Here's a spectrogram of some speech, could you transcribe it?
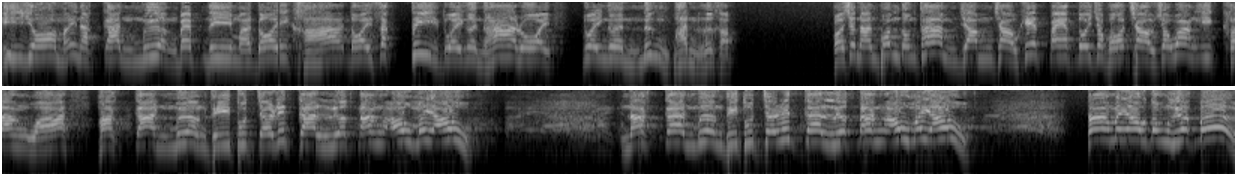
อียอมให้นักการเมืองแบบนี้มาดอยขาดอยสักซี่ด้วยเงินห้าร้อยด้วยเงินหนึ่งพันเลยครับ เพราะฉะนั้นผมต้องท่ามยำชาวเขตแปดโดยเฉพาะชาวชาวว่างอีกครั้งว่าพักการเมืองที่ทุจริตการเลือกตั้งเอาไม่เอา นักการเมืองที่ทุจริตการเลือกตั้งเอาไม่เอา ถ้าไม่เอาต้องเลือกเบอร์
